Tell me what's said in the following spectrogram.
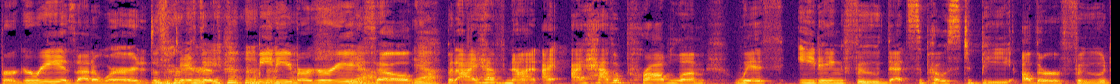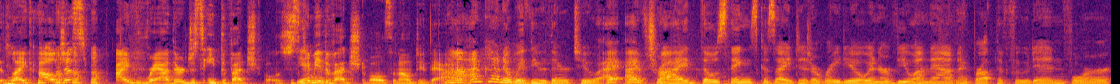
burgery. Is that a word? It doesn't taste as meaty burgery. Yeah, So, yeah. but I have not. I I have a problem with eating food that's supposed to be other food. Like I'll just I'd rather just eat the vegetables. Just Yeah. give me the vegetables and I'll do that. I'm kind of with you there too. I, I've tried those things because I did a radio interview on that, and I brought the food in for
